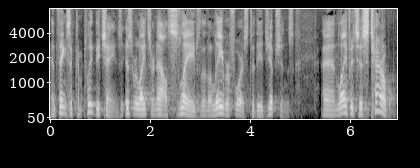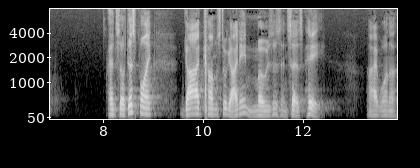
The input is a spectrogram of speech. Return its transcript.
and things have completely changed. The Israelites are now slaves, they're the labor force to the Egyptians. And life is just terrible. And so at this point, God comes to a guy named Moses and says, Hey, I want. Uh,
